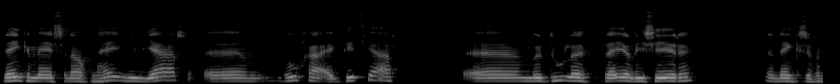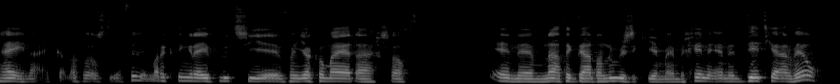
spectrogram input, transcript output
denken mensen dan van, hé, hey, nieuw jaar, ehm, hoe ga ik dit jaar ehm, mijn doelen realiseren? Dan denken ze van, hé, hey, nou, ik kan nog wel eens die affiliate marketing revolutie eh, van Jacco Meijer aangeschaft. En ehm, laat ik daar dan nu eens een keer mee beginnen en het dit jaar wel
